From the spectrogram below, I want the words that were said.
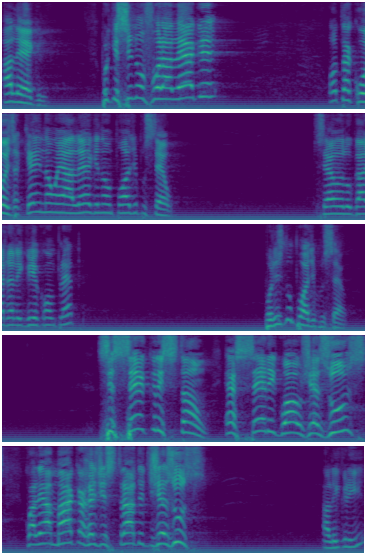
alegre. Porque se não for alegre, outra coisa, quem não é alegre não pode ir para o céu. O céu é o lugar da alegria completa. Por isso não pode ir para o céu. Se ser cristão é ser igual a Jesus, qual é a marca registrada de Jesus? Alegria.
